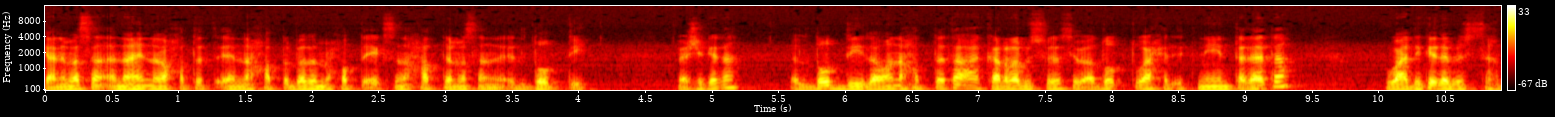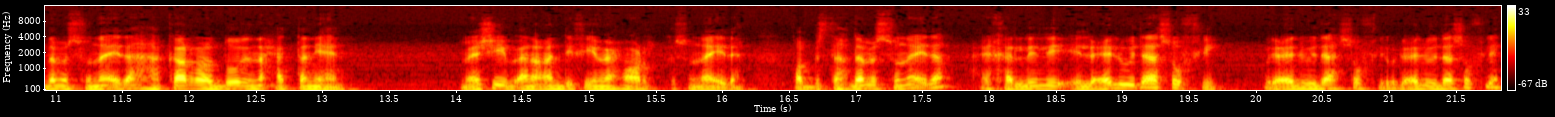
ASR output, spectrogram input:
يعني مثلا أنا هنا لو حطيت أنا حط بدل ما أحط X أنا حط مثلا ال dot دي. ماشي كده؟ ال dot دي لو أنا حطيتها هكررها بالثلاثي يبقى dot واحد اتنين تلاتة. وبعد كده باستخدام الثنائي ده هكرر دول الناحية التانية هنا. ماشي؟ يبقى أنا عندي في محور ثنائي ده. طب باستخدام الثنائي ده هيخلي لي العلوي ده سفلي والعلوي ده سفلي والعلوي ده سفلي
